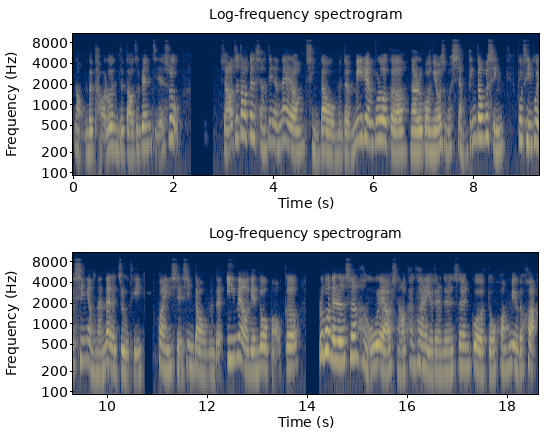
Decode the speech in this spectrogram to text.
那我们的讨论就到这边结束。想要知道更详尽的内容，请到我们的 Medium 部落格。那如果你有什么想听都不行，不听会心痒难耐的主题，欢迎写信到我们的 email 联络宝哥。如果你的人生很无聊，想要看看有的人的人生过得多荒谬的话，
